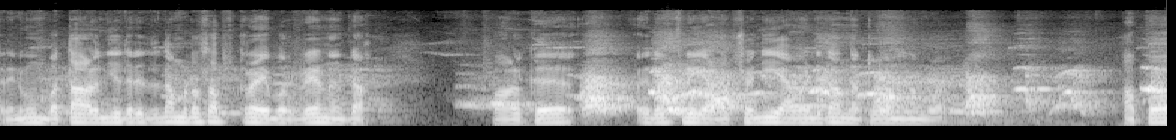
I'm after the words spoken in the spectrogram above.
അതിന് മുമ്പത്തെ ആളും ചെയ്തിട്ട് നമ്മുടെ സബ്സ്ക്രൈബറുടെയാണ് കേട്ടോ അപ്പോൾ ആൾക്ക് ഇത് ഫ്രീ അഡപ്ഷൻ ചെയ്യാൻ വേണ്ടി തന്നിട്ടുള്ളതാണ് നമ്മൾ അപ്പോൾ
